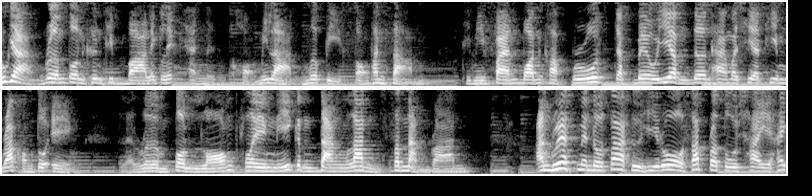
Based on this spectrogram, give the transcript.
ทุกอย่างเริ่มต้นขึ้นที่บาร์เล็ก ๆ แห่งหนึ่งของมิลานเมื่อปี 2003 ที่มีแฟนบอลคลับบรูซจากเบลเยียมเดินทางมาเชียร์ทีมรักของตัวเอง และเริ่มต้นร้องเพลงนี้กันดังลั่นสนั่นร้าน อันเดรสเมนโดซาคือฮีโร่ซัดประตูชัยให้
